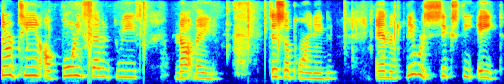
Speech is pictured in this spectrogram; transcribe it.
13 of 47 threes not made. Disappointing. And they were 68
